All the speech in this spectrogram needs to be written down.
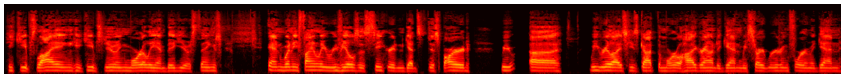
He keeps lying. He keeps doing morally ambiguous things and when he finally reveals his secret and gets disbarred, we uh, we realize he's got the moral high ground again. We start rooting for him again.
